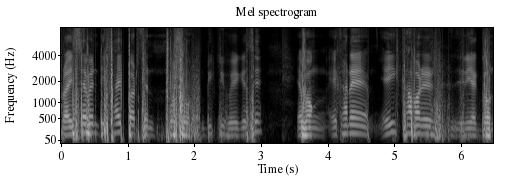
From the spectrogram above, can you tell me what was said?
প্রায় সেভেন্টি ফাইভ পার্সেন্ট পশু বিক্রি হয়ে গেছে এবং এখানে এই খামারের যিনি একজন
